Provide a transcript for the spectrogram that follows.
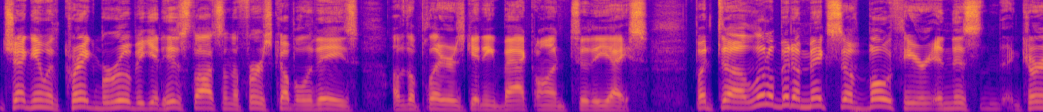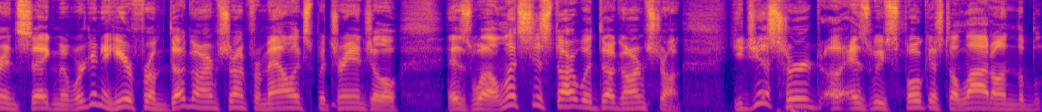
Check in with Craig Berube, get his thoughts on the first couple of days of the players getting back onto the ice. But uh, a little bit of mix of both here in this current segment. We're going to hear from Doug Armstrong, from Alex Pietrangelo as well. Let's just start with Doug Armstrong. You just heard, uh, as we've focused a lot on the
